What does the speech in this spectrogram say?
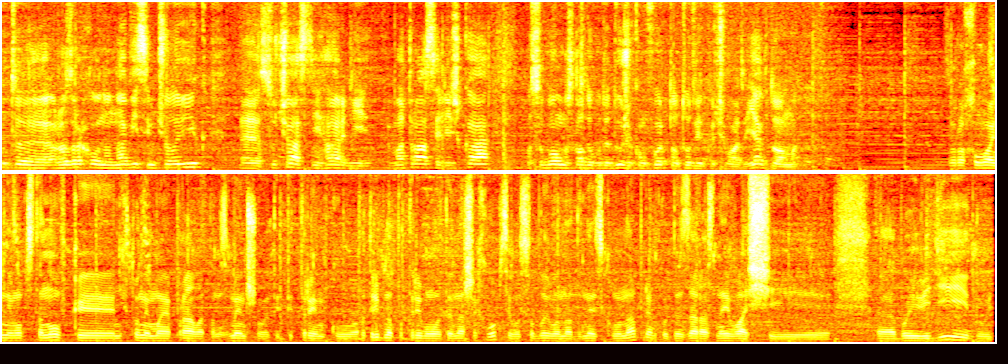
Тут е, розраховано на 8 чоловік, е, сучасні гарні матраси, ліжка. Особовому складу буде дуже комфортно тут відпочивати, як вдома. З урахуванням обстановки ніхто не має права там зменшувати підтримку. Потрібно підтримувати наших хлопців, особливо на Донецькому напрямку, де зараз найважчі е, бойові дії йдуть.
